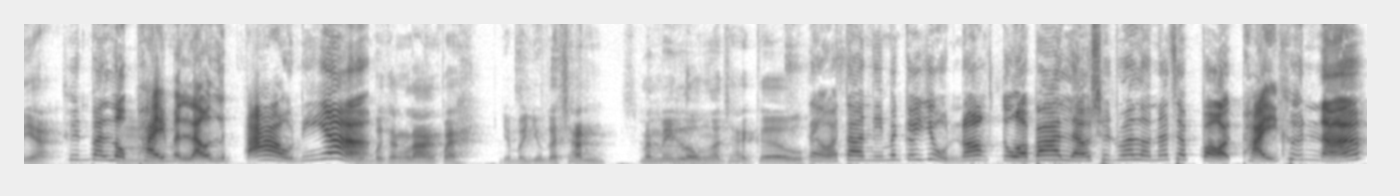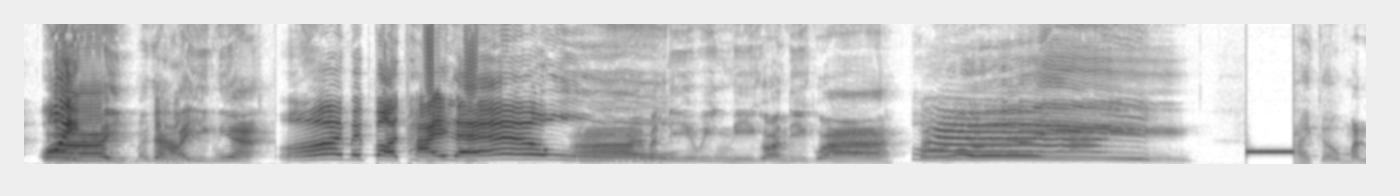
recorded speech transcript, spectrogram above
เนี่ย ขึ้นมาหลบภัยเหมือนเราหรือเปล่าเนี่ยลงไปข้างล่างไป อย่ามายุ่งกับฉันมันไม่ลงอะชายเกิลแต่ว่าตอนนี้มันก็อยู่นอกตัวบ้านแล้ว ฉันว่าเราน่าจะปลอดภัยขึ้นนะอุ้ยว้ายมาจากอ้าวไหนอีกเนี่ยเอ้ยไม่ปลอดภัยแล้วว้ายบันนี่วิ่งหนีก่อนดีกว่าโอ้ยชายเกิลมัน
